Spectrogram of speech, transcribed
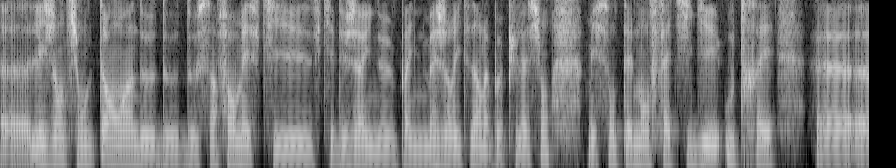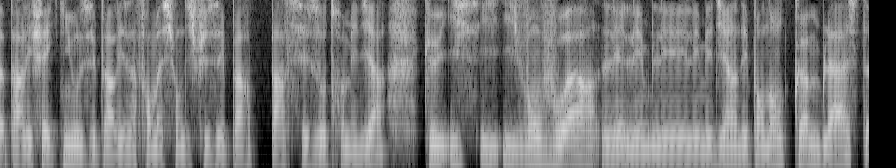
euh, les gens qui ont le temps hein, de, de, de s'informer, ce, qui est, ce qui est déjà une, pas une majorité dans la population, mais sont tellement fatigués, outrés euh, euh, par les fake news et par les informations diffusées par, par ces autres médias, qu'ils ils, vont voir les, les, les, médias indépendants comme Blast,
